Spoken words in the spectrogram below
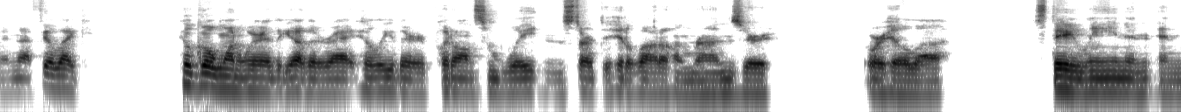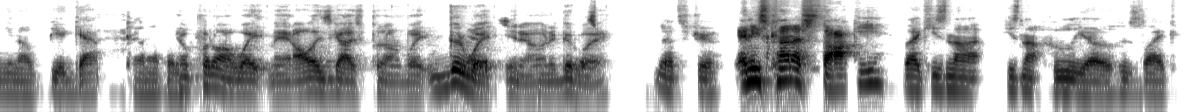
and I feel like he'll go one way or the other, right? He'll either put on some weight and start to hit a lot of home runs, or or he'll uh, stay lean and and you know be a gap kind of thing. He'll put on weight, man. All these guys put on weight, good weight, you know, in a good way. That's true. And he's kind of stocky. Like he's not he's not Julio, who's like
